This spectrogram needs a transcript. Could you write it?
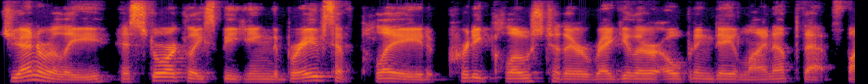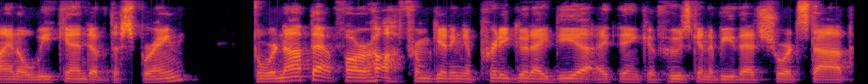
generally, historically speaking, the Braves have played pretty close to their regular opening day lineup that final weekend of the spring. But we're not that far off from getting a pretty good idea, I think, of who's going to be that shortstop.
